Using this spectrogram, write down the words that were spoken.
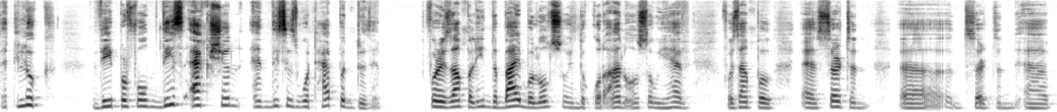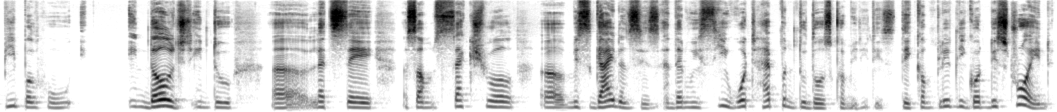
That look, they performed this action and this is what happened to them. For example, in the Bible, also in the Quran, also we have, for example, uh, certain uh, certain uh, people who indulged into, uh, let's say, some sexual uh, misguidances, and then we see what happened to those communities. They completely got destroyed.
